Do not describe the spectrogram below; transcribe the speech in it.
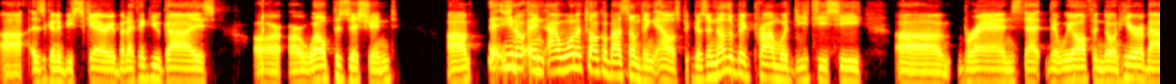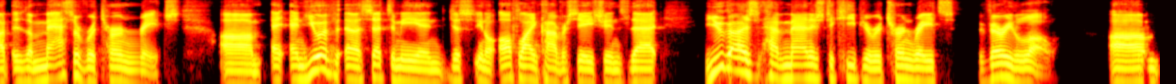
uh, is going to be scary. But I think you guys are are well positioned. Um, you know, and I want to talk about something else because another big problem with DTC uh, brands that that we often don't hear about is the massive return rates. Um, and, and, you have uh, said to me in just you know offline conversations that you guys have managed to keep your return rates very low. Um,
